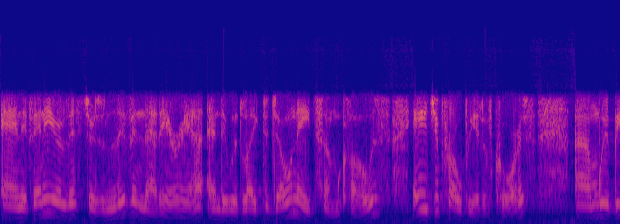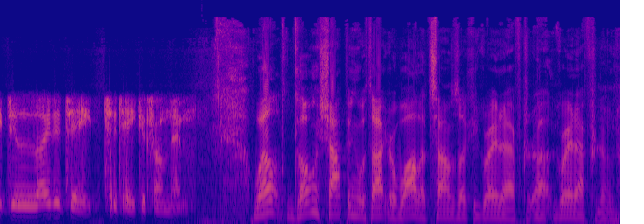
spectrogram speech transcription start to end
And if any of your listeners live in that area and they would like to donate some clothes, age appropriate of course, um, we'd be delighted to, to take it from them. Well, going shopping without your wallet sounds like a great after uh, great afternoon.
